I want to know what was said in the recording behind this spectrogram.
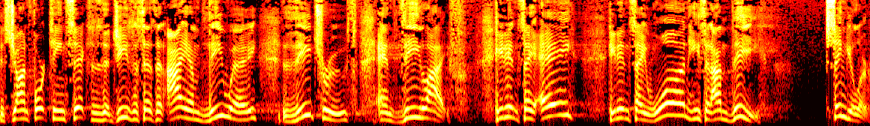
it's John 14, 6, is that Jesus says that I am the way, the truth, and the life. He didn't say a, he didn't say one, he said, I'm the, singular.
